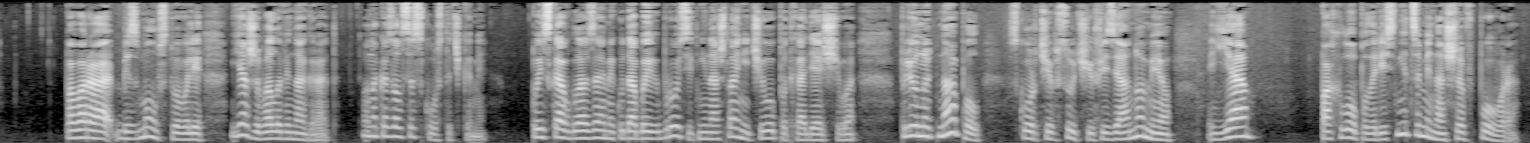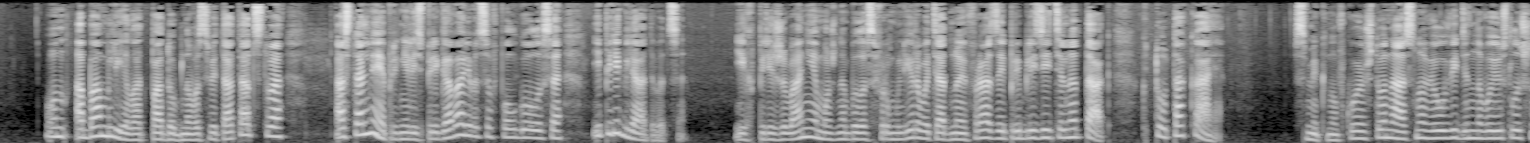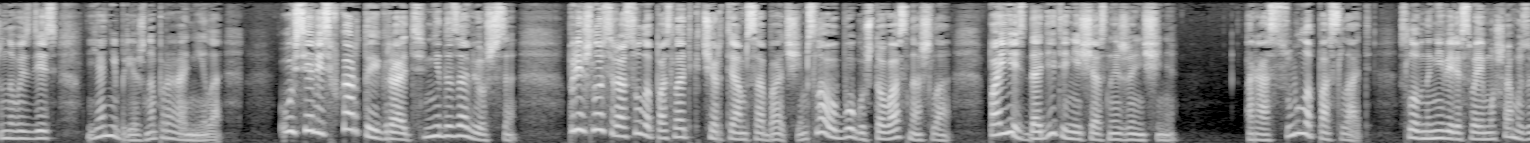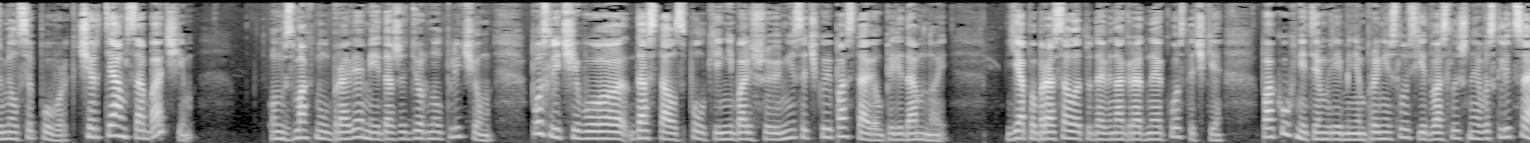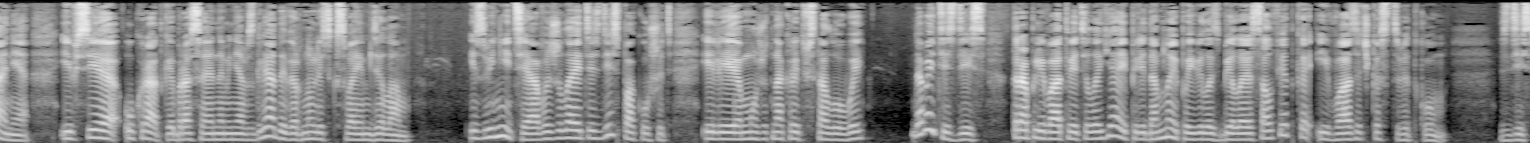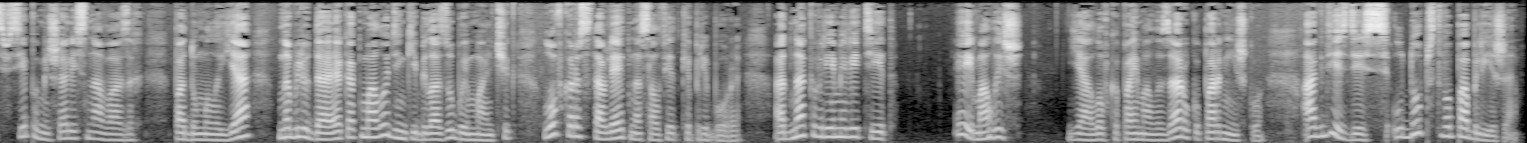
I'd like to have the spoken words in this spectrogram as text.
Повара безмолвствовали, я жевала виноград. Он оказался с косточками. Поискав глазами, куда бы их бросить, не нашла ничего подходящего. Плюнуть на пол, скорчив сучью физиономию, я похлопала ресницами на шеф-повара. Он обомлел от подобного святотатства, остальные принялись переговариваться в полголоса и переглядываться. Их переживания можно было сформулировать одной фразой приблизительно так «Кто такая?». Смекнув кое-что на основе увиденного и услышанного здесь, я небрежно проронила. «Уселись в карты играть, не дозовешься. Пришлось Расула послать к чертям собачьим. Слава богу, что вас нашла. Поесть дадите несчастной женщине». «Расула послать?» Словно не веря своим ушам, изумился повар. «К чертям собачьим?» Он взмахнул бровями и даже дернул плечом, после чего достал с полки небольшую мисочку и поставил передо мной – я побросала туда виноградные косточки. По кухне тем временем пронеслось едва слышное восклицание, и все, украдкой бросая на меня взгляды, вернулись к своим делам. «Извините, а вы желаете здесь покушать? Или, может, накрыть в столовой?» «Давайте здесь», — торопливо ответила я, и передо мной появилась белая салфетка и вазочка с цветком. «Здесь все помешались на вазах», — подумала я, наблюдая, как молоденький белозубый мальчик ловко расставляет на салфетке приборы. Однако время летит. «Эй, малыш!» Я ловко поймала за руку парнишку. «А где здесь удобство поближе?»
